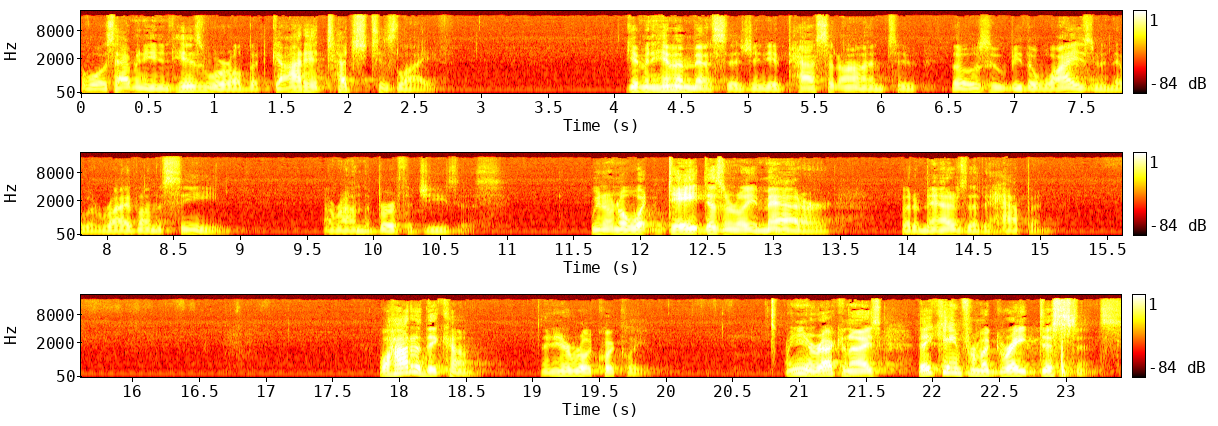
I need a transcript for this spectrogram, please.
of what was happening in his world. But God had touched his life, given him a message, and he had passed it on to those who would be the wise men that would arrive on the scene around the birth of Jesus. We don't know what date, doesn't really matter, but it matters that it happened. Well, how did they come? And here, real quickly, we need to recognize they came from a great distance.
